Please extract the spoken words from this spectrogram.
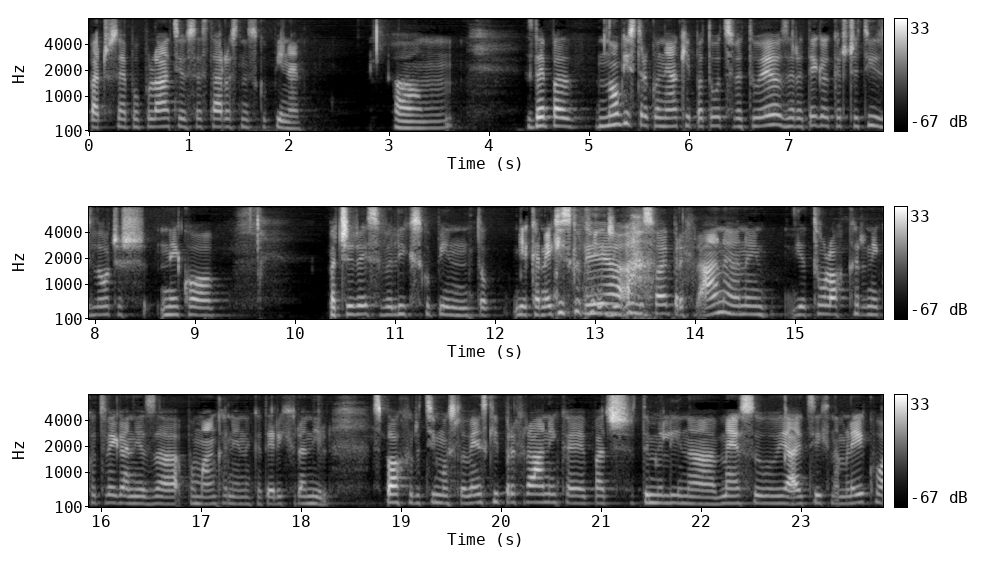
pač vse populacije, vse starostne skupine. Um, zdaj pa mnogi strokovnjaki pa to odsvetujejo, zaradi tega, ker če ti izločiš neko pa če res velik skupin, to je kar nekaj skupin, ki ja. živijo svoje prehrane, ne, in je to lahko neko tveganje za pomankanje nekaterih hranil. Sploh recimo slovenski prehrani, ki je pač temelji na mesu, jajcih, na mleku,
